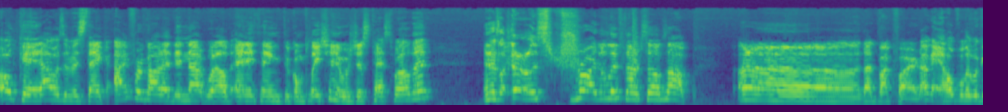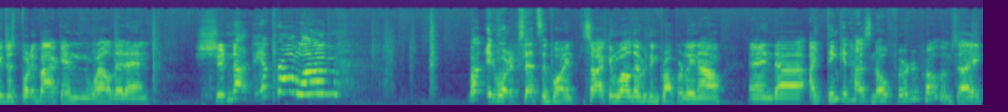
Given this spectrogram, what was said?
Okay, that was a mistake. I forgot I did not weld anything to completion. It was just test welded. And it's like, let's try to lift ourselves up. Uh, that backfired. Okay, hopefully we could just put it back and weld it and should not be a problem. But it works, that's the point. So I can weld everything properly now. And uh, I think it has no further problems. I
